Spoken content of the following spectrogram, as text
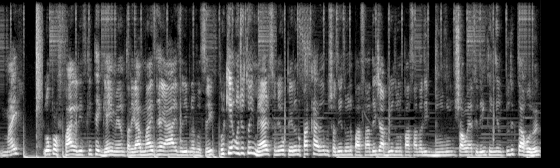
mais low profile ali, skin game mesmo, tá ligado? Mais reais ali pra vocês. Porque é onde eu tô imerso, né? Operando pra caramba o Shadow do ano passado, desde abril do ano passado ali, no Shaw SD, entendendo tudo que tá rolando,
